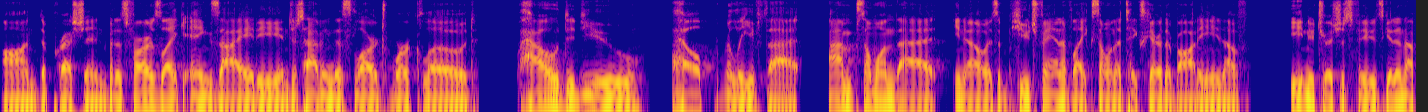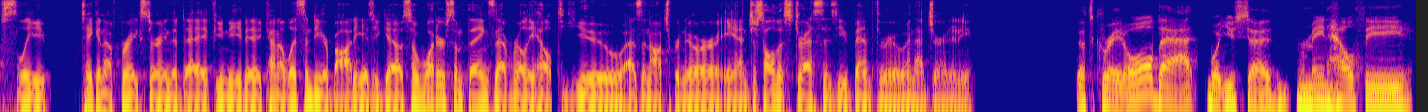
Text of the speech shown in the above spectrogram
on depression, but as far as like anxiety and just having this large workload, how did you help relieve that? I'm someone that, you know, is a huge fan of like someone that takes care of their body, you know, eat nutritious foods, get enough sleep, take enough breaks during the day if you need it, kind of listen to your body as you go. So, what are some things that really helped you as an entrepreneur and just all the stresses you've been through in that journey? That's great. All that, what you said, remain healthy,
